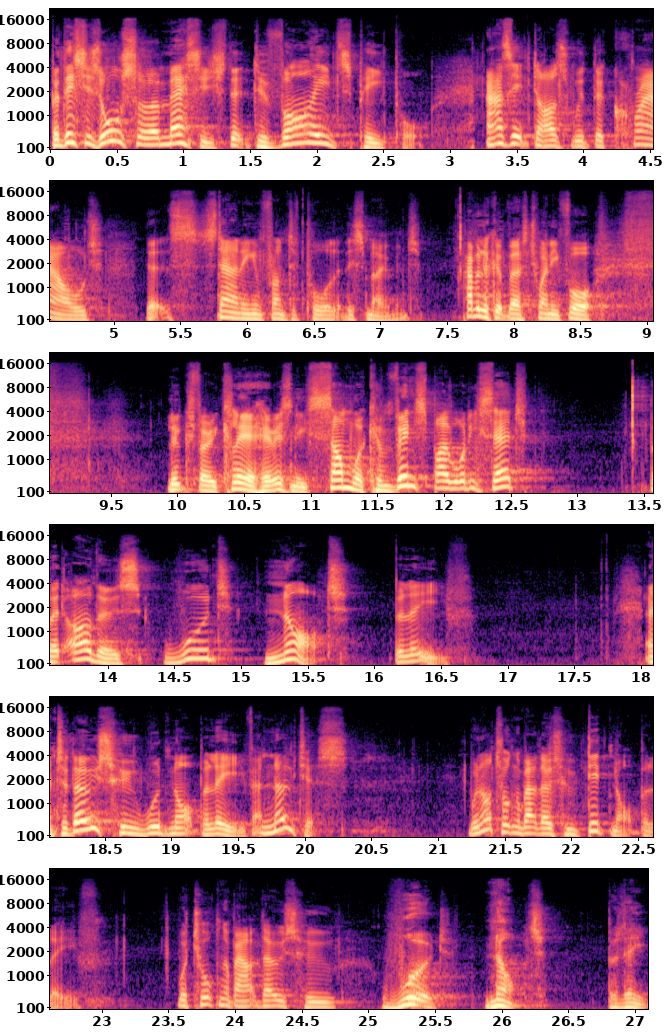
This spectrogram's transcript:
But this is also a message that divides people, as it does with the crowd that's standing in front of Paul at this moment. Have a look at verse 24. Luke's very clear here, isn't he? Some were convinced by what he said, but others would not believe. And to those who would not believe, and notice, we're not talking about those who did not believe, we're talking about those who would not believe.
